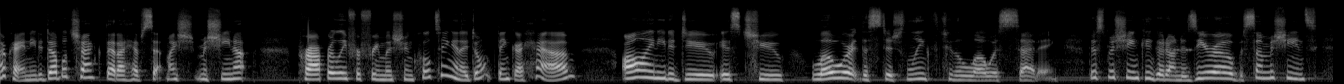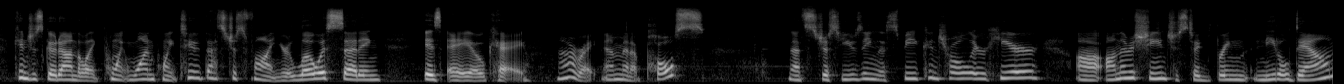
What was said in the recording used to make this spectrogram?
Okay, I need to double check that I have set my machine up properly for free motion quilting, and I don't think I have. All I need to do is to lower the stitch length to the lowest setting. This machine can go down to zero, but some machines can just go down to like 0 0.1, 0 0.2. That's just fine. Your lowest setting is A-OK. All right, I'm to pulse. That's just using the speed controller here uh, on the machine just to bring needle down.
